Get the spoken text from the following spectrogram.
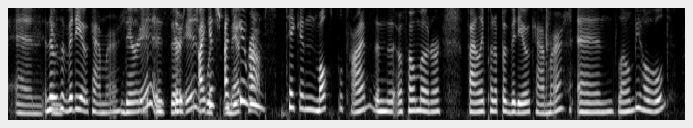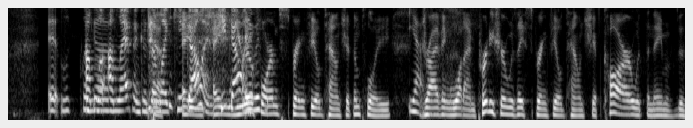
an. And there was a video camera. There is, there is, I guess which I think mad it was taken multiple times, and the homeowner finally put up a video camera, and lo and behold, it looked like I'm, a. I'm laughing because I'm like, keep a, going, a keep going. A uniformed Springfield Township employee Yes. driving what I'm pretty sure was a Springfield Township car with the name of the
